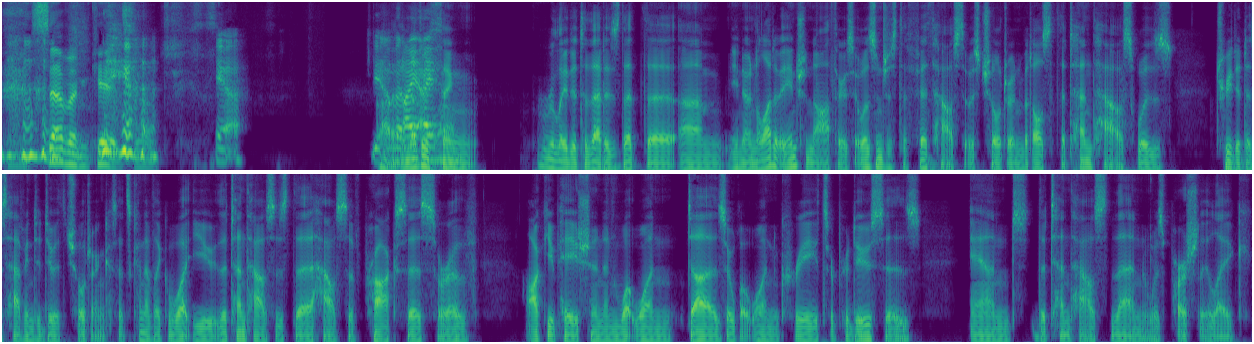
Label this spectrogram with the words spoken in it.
Seven kids. Yeah. Oh, Yeah. Yeah, Uh, but another I thing related to that is that the um, you know in a lot of ancient authors it wasn't just the fifth house that was children but also the 10th house was treated as having to do with children because it's kind of like what you the 10th house is the house of praxis or of occupation and what one does or what one creates or produces and the 10th house then was partially like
